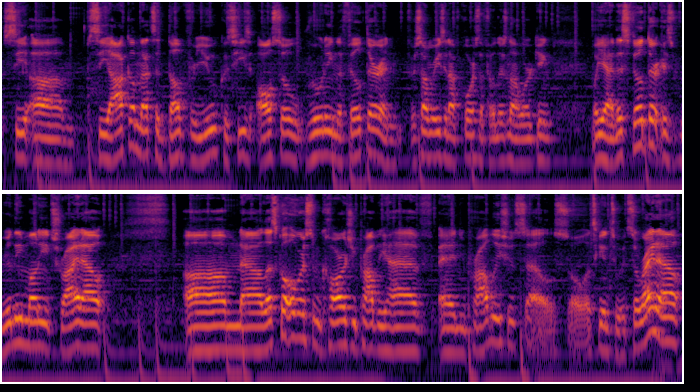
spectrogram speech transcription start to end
see um Siakam, that's a dub for you because he's also ruining the filter, and for some reason, of course, the filter's not working. But yeah, this filter is really money. Try it out. Um, now let's go over some cards you probably have and you probably should sell. So let's get into it. So right now,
